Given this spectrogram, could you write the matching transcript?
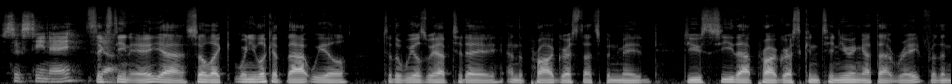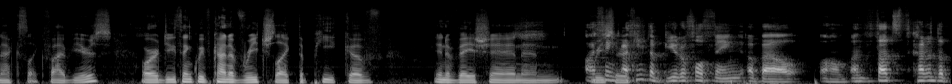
16A. 16A. Yeah. So like when you look at that wheel to the wheels we have today and the progress that's been made, do you see that progress continuing at that rate for the next like five years, or do you think we've kind of reached like the peak of innovation and I research? think I think the beautiful thing about um, and that's kind of the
